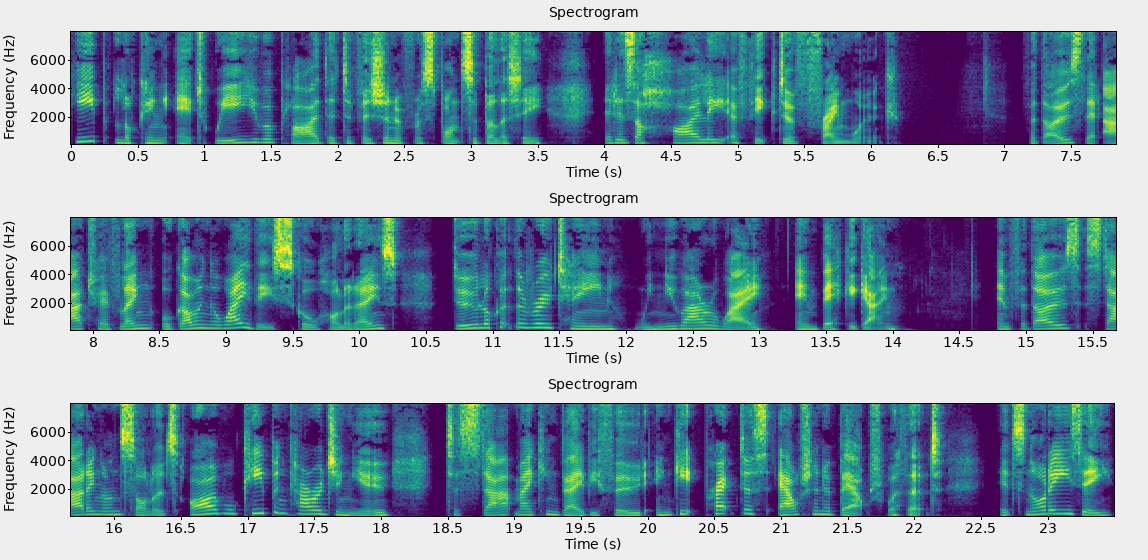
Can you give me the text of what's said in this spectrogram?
Keep looking at where you apply the division of responsibility. It is a highly effective framework. For those that are travelling or going away these school holidays, do look at the routine when you are away and back again. And for those starting on solids, I will keep encouraging you to start making baby food and get practice out and about with it. It's not easy,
